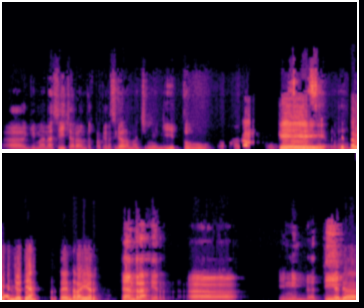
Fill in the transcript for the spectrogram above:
eh, gimana sih cara untuk praktek segala macamnya gitu. Oke, kita lanjut ya. Pertanyaan terakhir. Dan terakhir, eh, ini berarti Ada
